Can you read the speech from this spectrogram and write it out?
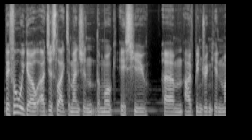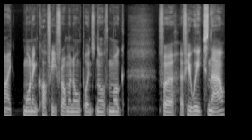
Before we go, I'd just like to mention the mug issue. Um, I've been drinking my morning coffee from an All Points North mug for a few weeks now.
